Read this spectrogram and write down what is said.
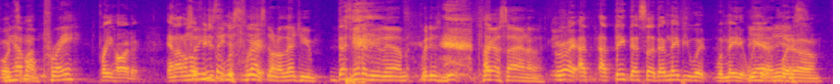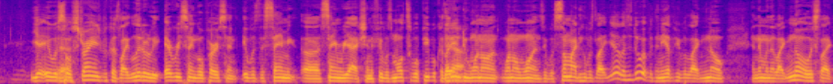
or You have my- on pray? pray harder. And I don't know so if you just think the looks weird. slut's going to let you interview them with this big prayer sign on? Right. I, I think that's uh, that may be what, what made it Yeah, weird. it but um, yeah, it was so strange because like literally every single person, it was the same uh, same reaction. If it was multiple people, because I didn't do one on one on ones, it was somebody who was like, "Yeah, let's do it," but then the other people were like, "No," and then when they're like, "No," it's like,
